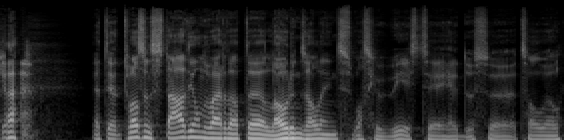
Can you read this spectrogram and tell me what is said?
ja. het, het, was een stadion waar dat uh, Laurens al eens was geweest, zei hij. Dus uh, het zal wel...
